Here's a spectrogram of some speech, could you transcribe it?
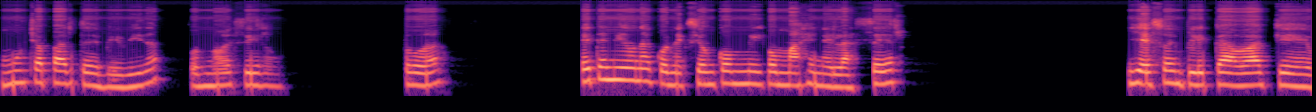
mucha parte de mi vida, por no decir toda, he tenido una conexión conmigo más en el hacer y eso implicaba que,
